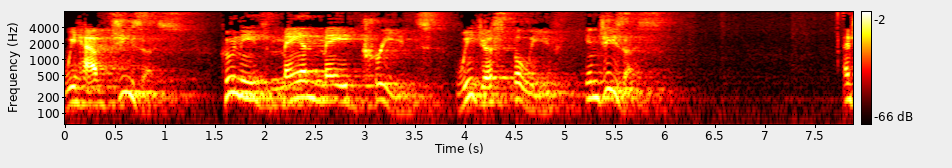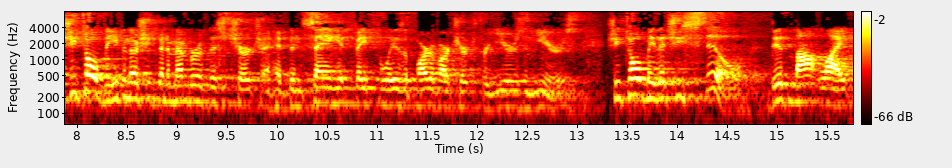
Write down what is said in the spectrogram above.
We have Jesus. Who needs man made creeds? We just believe in Jesus. And she told me, even though she'd been a member of this church and had been saying it faithfully as a part of our church for years and years, she told me that she still did not like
